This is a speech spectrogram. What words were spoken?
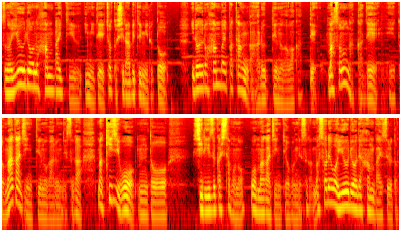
その有料の販売っていう意味でちょっと調べてみると、いろいろ販売パターンがあるっていうのが分かって、まあその中で、えっ、ー、と、マガジンっていうのがあるんですが、まあ記事を、うんと、シリーズ化したものをマガジンって呼ぶんですが、まあ、それを有料で販売すると。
